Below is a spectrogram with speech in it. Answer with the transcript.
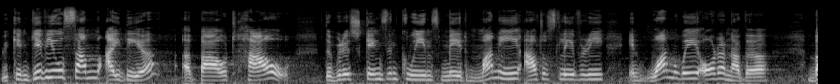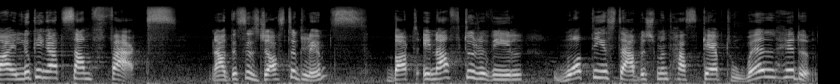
We can give you some idea about how the British kings and queens made money out of slavery in one way or another by looking at some facts. Now, this is just a glimpse, but enough to reveal what the establishment has kept well hidden.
